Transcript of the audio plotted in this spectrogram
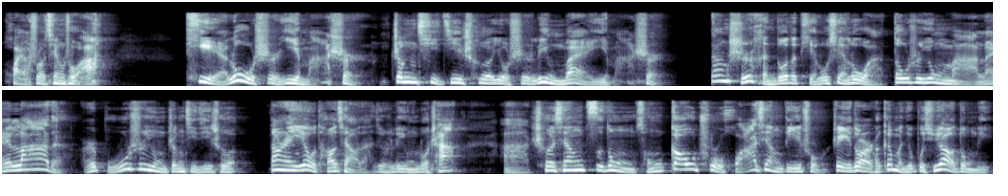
话要说清楚啊，铁路是一码事儿，蒸汽机车又是另外一码事儿。当时很多的铁路线路啊，都是用马来拉的，而不是用蒸汽机车。当然也有讨巧的，就是利用落差啊，车厢自动从高处滑向低处，这一段它根本就不需要动力。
